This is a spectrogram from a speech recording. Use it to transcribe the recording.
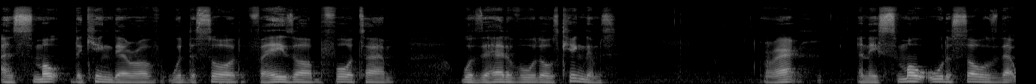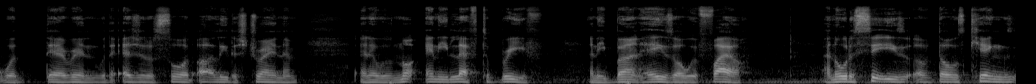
and smote the king thereof with the sword, for Hazor before time was the head of all those kingdoms. Alright? And they smote all the souls that were therein with the edge of the sword, utterly destroying them, and there was not any left to breathe. And he burnt Hazor with fire. And all the cities of those kings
